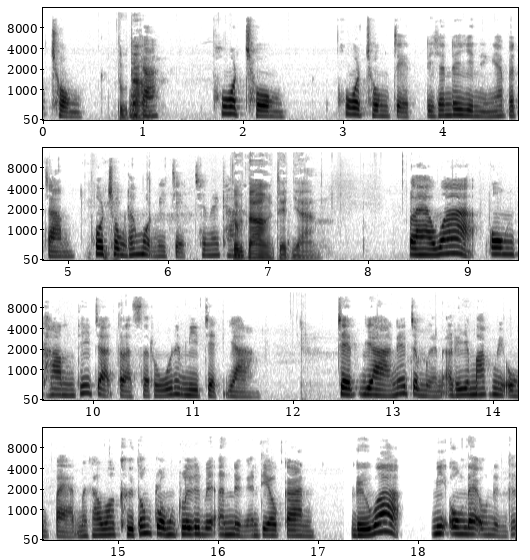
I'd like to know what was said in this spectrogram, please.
ชฌงนะคะโพชฌงโพชฌงเจ็ดดิฉันได้ยินอย่างเงี้ยประจำโพชฌงทั้งหมดมีเจ็ดใช่ไหมคะถูกต้องเจ็ดอย่าง แปลว่า องค์ธรรมที่จะตรัสรู้เนี่ยมีเจ็ดอย่างเจ็ดอย่างเนี่ยจะเหมือนอริยมรรคมีองค์แปดไหมคะว่าคือต้องกลมกลืนเป็นอันหนึ่งอันเดียวกัน หรือว่ามีองค์ใดองค์หนึ่งก็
